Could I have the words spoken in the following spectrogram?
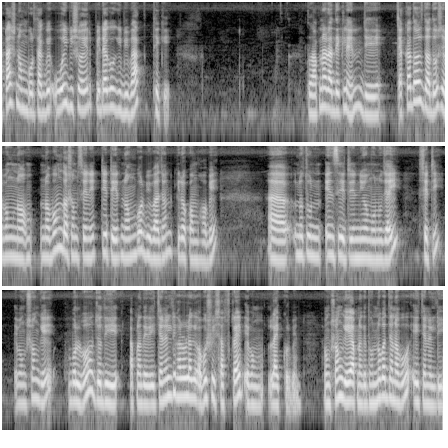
আটাশ নম্বর থাকবে ওই বিষয়ের পেডাগগি বিভাগ থেকে। তো আপনারা দেখলেন যে একাদশ, দ্বাদশ এবং নবম, দশম শ্রেণির টেটের নম্বর বিভাজন কীরকম হবে? নতুন এনসিটির নিয়ম অনুযায়ী সেটি এবং সঙ্গে বলব, যদি আপনাদের এই চ্যানেলটি ভালো লাগে অবশ্যই সাবস্ক্রাইব এবং লাইক করবেন। এবং সঙ্গে আপনাকে ধন্যবাদ জানাব এই চ্যানেলটি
